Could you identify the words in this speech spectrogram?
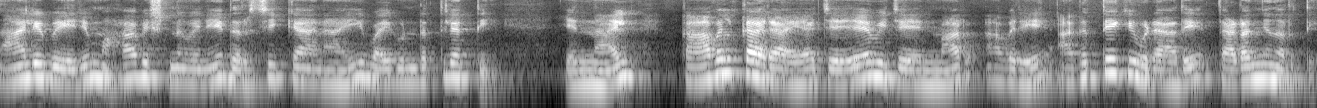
നാലുപേരും മഹാവിഷ്ണുവിനെ ദർശിക്കാനായി വൈകുണ്ഠത്തിലെത്തി. എന്നാൽ കാവൽക്കാരായ ജയവിജയന്മാർ അവരെ അകത്തേക്ക് വിടാതെ തടഞ്ഞു നിർത്തി.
